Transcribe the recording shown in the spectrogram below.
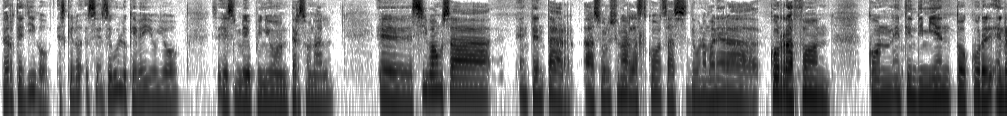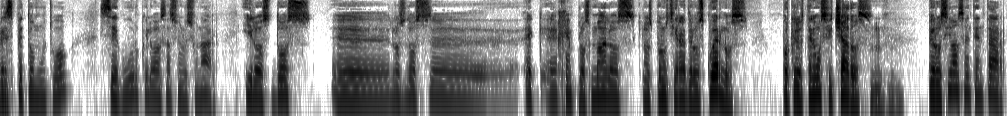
Pero te digo, es que lo- se- según lo que veo yo, es mi opinión personal, eh, si vamos a intentar a solucionar las cosas de una manera con razón, con entendimiento, con, en respeto mutuo, seguro que lo vamos a solucionar. Y los dos, eh, los dos eh, ej- ejemplos malos los podemos tirar de los cuernos, porque los tenemos fichados pero sí vamos a intentar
